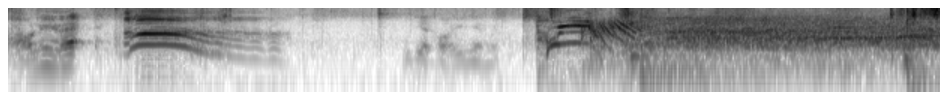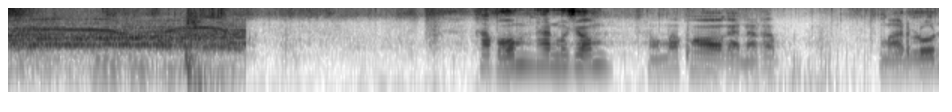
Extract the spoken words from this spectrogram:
เอานี่แหละไม่จะถอยอย่างนี้ครับผมท่านผู้ชมเอามาพอกันนะครับ มาลุ้น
